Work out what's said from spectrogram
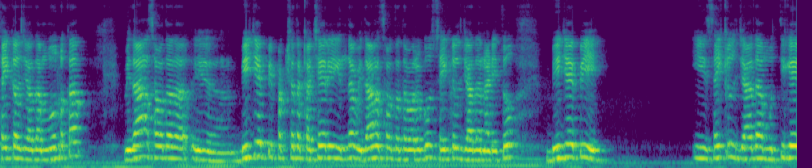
ಸೈಕಲ್ ಜಾಥಾ ಮೂಲಕ ವಿಧಾನಸೌಧದ ಬಿ ಜೆ ಪಿ ಪಕ್ಷದ ಕಚೇರಿಯಿಂದ ವಿಧಾನಸೌಧದವರೆಗೂ ಸೈಕಲ್ ಜಾಥಾ ನಡೆಯಿತು. ಬಿ ಜೆ ಪಿ ಈ ಸೈಕಲ್ ಜಾಥಾ ಮುತ್ತಿಗೆ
